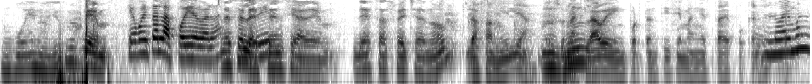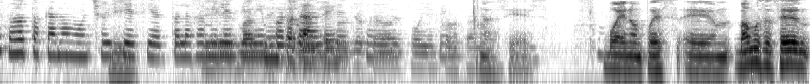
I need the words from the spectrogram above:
Bueno, yo creo que Qué bonito el apoyo, ¿verdad? esa es la esencia de, de estas fechas, ¿no? La familia es una clave importantísima en esta época. ¿no? Lo hemos estado tocando mucho y Sí. es cierto, la familia es bien importante. Yo sí. creo es muy importante. Así es. Bueno, pues eh, vamos a hacer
